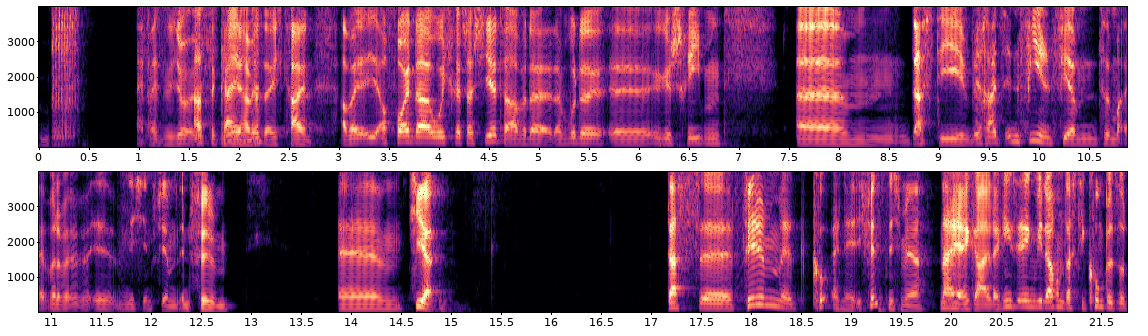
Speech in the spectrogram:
ich weiß nicht, Hast du nee, keinen, habe ne? jetzt eigentlich keinen. Aber auch vorhin da, wo ich recherchiert habe, da, da wurde äh, geschrieben, ähm, dass die bereits in vielen Firmen, zum, warte, äh, nicht in Firmen, in Filmen. Ähm, hier. Das äh, Film, äh, äh, nee, ich finde es nicht mehr. Naja, egal. Da ging es irgendwie darum, dass die Kumpel so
